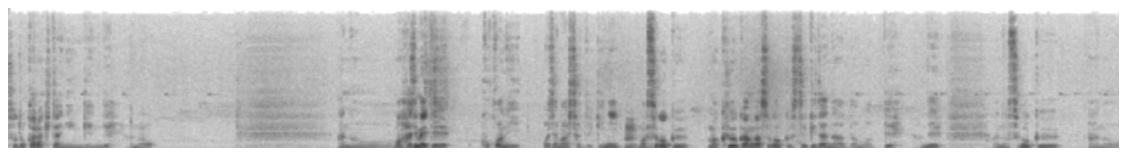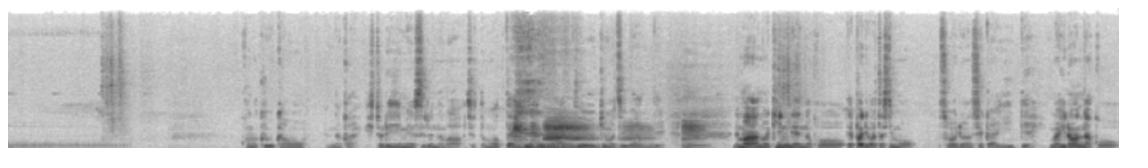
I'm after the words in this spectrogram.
外から来た人間であのあの、まあ、初めてここにお邪魔した時に、うんうん。まあ、すごく、まあ、空間がすごく素敵だなと思ってであのすごくあのこの空間をなんか独り占めするのはちょっともったいないなっていう気持ちがあって、うんでまあ、あの近年のこうやっぱり私も僧侶の世界にいて、まあ、いろんなこ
